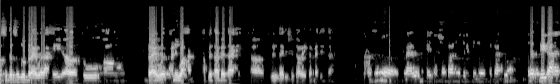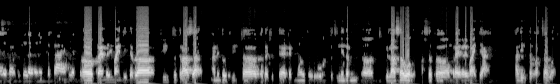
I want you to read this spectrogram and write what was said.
सदरचा जो ड्रायव्हर आहे तो ड्रायव्हर आणि वाहन आपल्या ताब्यात आहे. पुढील कायदेशीर कारवाई करण्यात येत आहे? प्रायमरी माहिती त्याला फीटचा त्रास आहे आणि तो फीटचा कदाचित त्या अटॅकमुळे तो त्याचं निधन असावं असं प्रायमरी माहिती आहे. अधिक तपास चालू आहे.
